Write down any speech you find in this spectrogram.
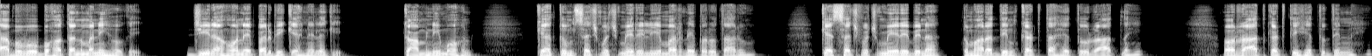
अब वो बहुत अनमनी हो गई, जीना होने पर भी कहने लगी कामनी मोहन क्या तुम सचमुच मेरे लिए मरने पर उतारू? क्या सचमुच मेरे बिना तुम्हारा दिन कटता है तो रात नहीं? और रात कटती है तो दिन नहीं?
